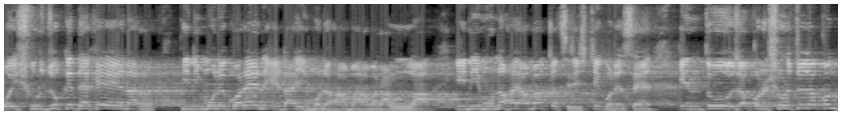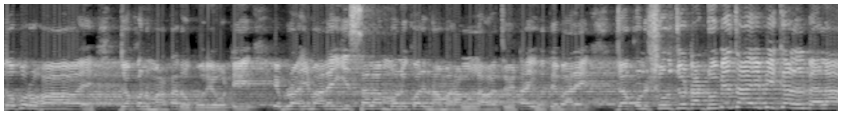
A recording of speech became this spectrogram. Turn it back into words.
ওই সূর্যকে দেখেন আর তিনি মনে করেন, এটাই মনে হয় আমার আল্লাহ। ইনি মনে হয় আমাকে সৃষ্টি করেছে। কিন্তু যখন সূর্য যখন দুপুর হয়, যখন মাথার উপরে ওঠে, ইব্রাহিম সালাম মনে করেন, আমার আল্লাহ হয়তো এটাই হতে পারে। যখন সূর্যটা ডুবে যায় বিকাল বেলা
